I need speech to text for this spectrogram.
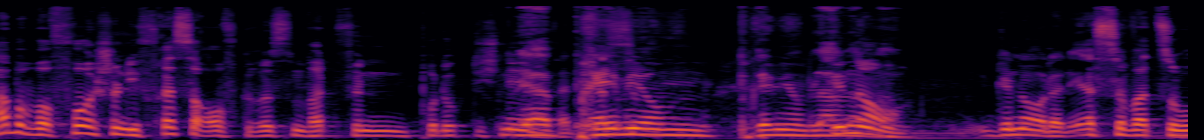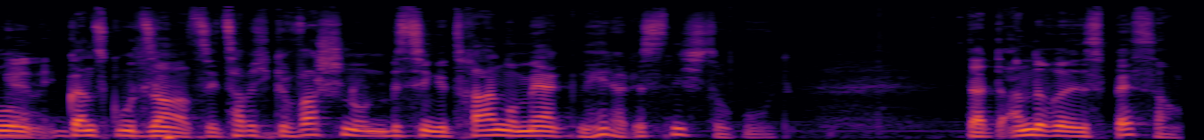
Habe aber vorher schon die Fresse aufgerissen, was für ein Produkt ich nehme. Ja, Das Premium, Premium, bla, bla, Genau, genau, das erste, was so Organic. ganz gut saß. Jetzt habe ich gewaschen und ein bisschen getragen und merkt, nee, das ist nicht so gut. Das andere ist besser.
